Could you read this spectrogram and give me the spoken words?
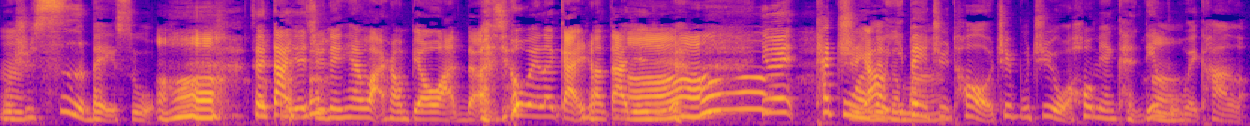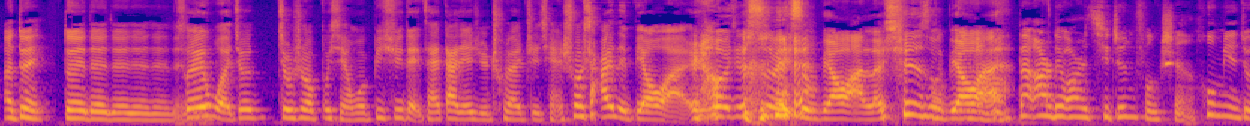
我是四倍速，啊 在大结局那天晚上飙完的，就为了赶上大结局。啊 因为它只要一被剧透，这部剧我后面肯定不嗯会看了。啊！对对对对对对对，所以我就就说不行，我必须得在大结局出来之前，说啥也得飙完，然后就四倍速飙完了，迅速飙完。但二六二七真封神，后面就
